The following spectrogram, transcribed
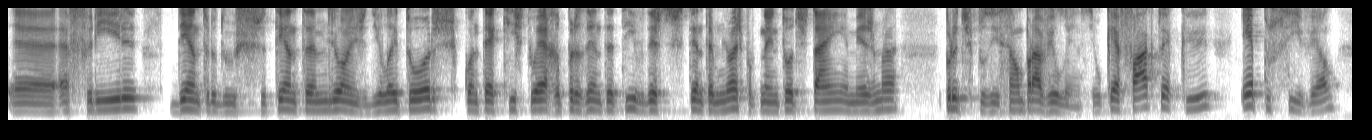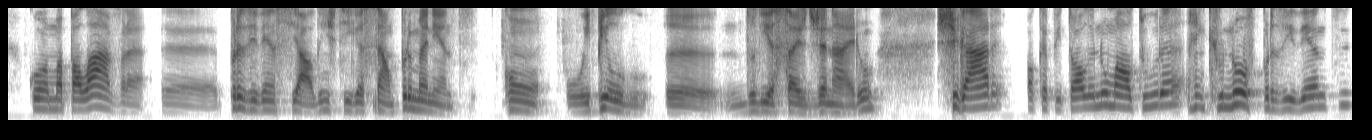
uh, aferir dentro dos 70 milhões de eleitores quanto é que isto é representativo destes 70 milhões, porque nem todos têm a mesma predisposição para a violência. O que é facto é que é possível, com uma palavra uh, presidencial de instigação permanente com o epílogo uh, do dia 6 de janeiro, chegar ao Capitólio numa altura em que o novo presidente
